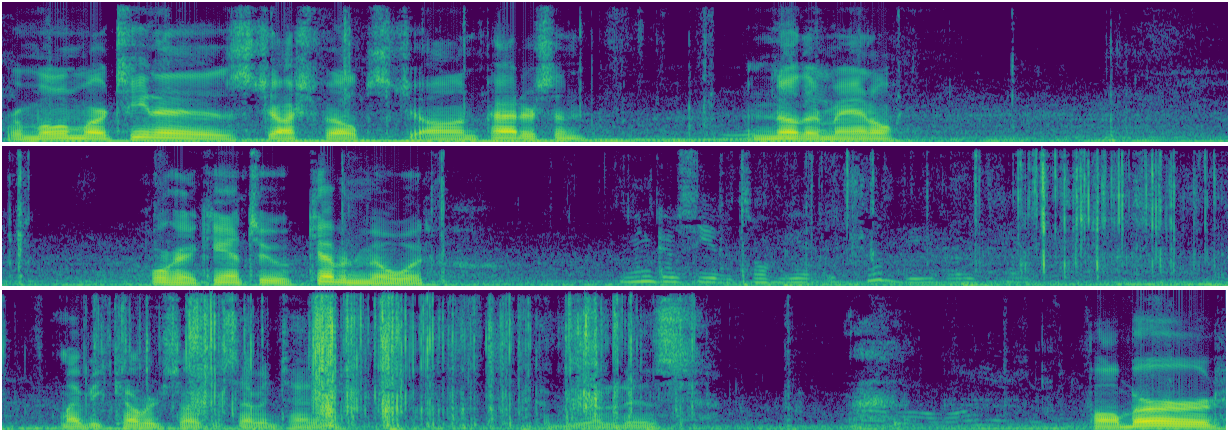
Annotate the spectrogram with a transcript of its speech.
Ramon Martinez, Josh Phelps, John Patterson. Another Mantle. Jorge Cantu, Kevin Millwood. I'm gonna go see if it's on yet. It should be, but it's not. Might be coverage starts at 710. Could be what it is. Paul Byrd,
